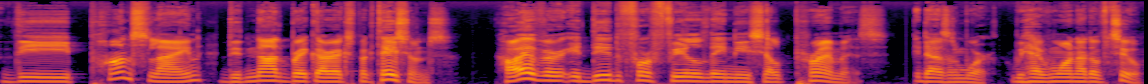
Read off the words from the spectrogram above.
the punchline did not break our expectations. However, it did fulfill the initial premise. It doesn't work. We have one out of two.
